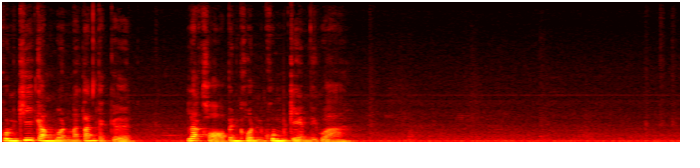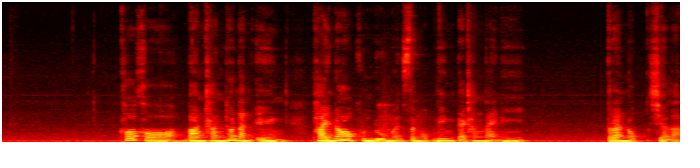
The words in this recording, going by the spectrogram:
คุณขี้กังวลมาตั้งแต่เกิด และขอเป็นคนคุมเกมดีกว่า ข้อคอบางครั้งเท่านั้นเอง ภายนอกคุณดูเหมือนสงบนิ่งแต่ข้างในนี่ ตระหนกเชียละ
